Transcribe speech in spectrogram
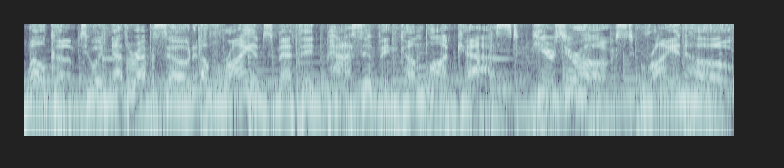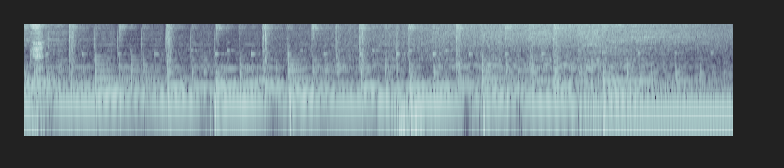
Welcome to another episode of Ryan's Method Passive Income Podcast. Here's your host, Ryan Hogue.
